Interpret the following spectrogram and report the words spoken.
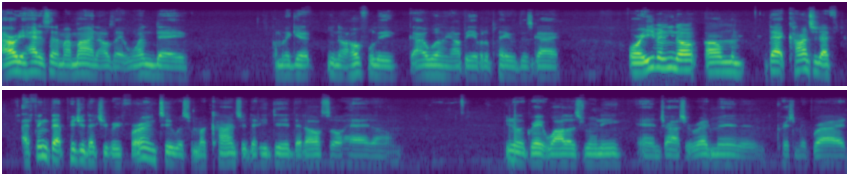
I already had it set in my mind. I was like, one day I'm gonna get, you know, hopefully, God willing, I'll be able to play with this guy. Or even, you know, um, that concert. I, I think that picture that you're referring to was from a concert that he did that also had um, you know, the great Wallace Roney and Joshua Redman and Christian McBride.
